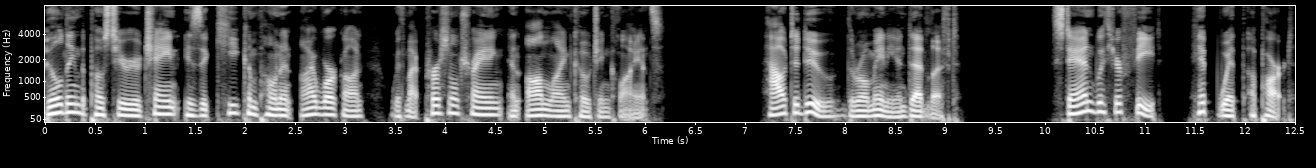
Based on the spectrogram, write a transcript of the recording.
Building the posterior chain is a key component I work on with my personal training and online coaching clients. How to do the Romanian deadlift. Stand with your feet hip width apart,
